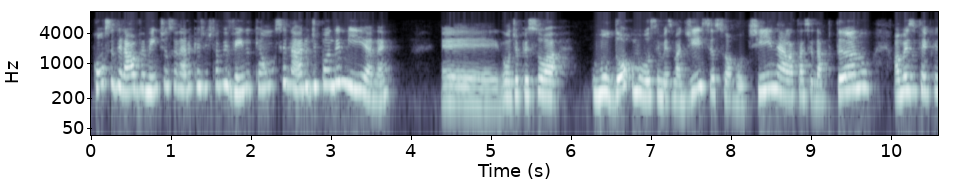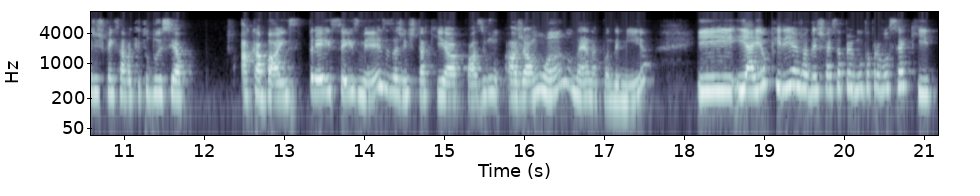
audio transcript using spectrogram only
considerar, obviamente, o cenário que a gente está vivendo, que é um cenário de pandemia, né? É, onde a pessoa mudou, como você mesma disse, a sua rotina, ela está se adaptando, ao mesmo tempo que a gente pensava que tudo isso ia acabar em três, seis meses, a gente está aqui há quase um, há já um ano, né, na pandemia, e, e aí eu queria já deixar essa pergunta para você aqui.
